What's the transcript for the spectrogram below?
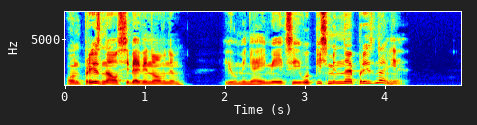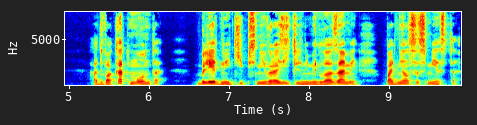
он признал себя виновным. И у меня имеется его письменное признание». Адвокат Монта, бледный тип с невыразительными глазами, поднялся с места.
